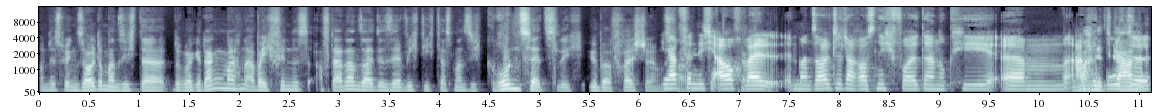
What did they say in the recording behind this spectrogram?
und deswegen sollte man sich darüber Gedanken machen. Aber ich finde es auf der anderen Seite sehr wichtig, dass man sich grundsätzlich über Freistellung. Ja, finde ich auch, kann. weil man sollte daraus nicht folgern, okay, ähm, Angebote.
